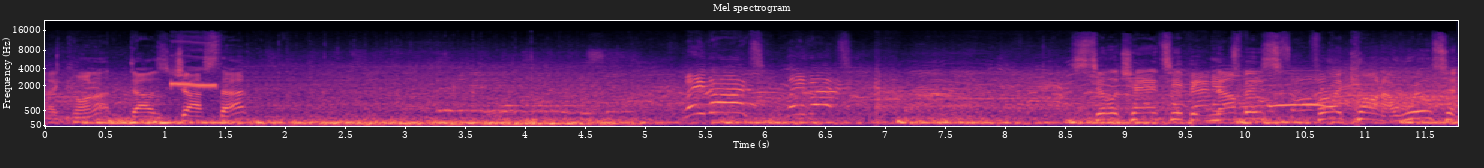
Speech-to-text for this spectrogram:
O'Connor does just that. Leave it! Leave it! Still a chance here, big numbers for O'Connor. Wilson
